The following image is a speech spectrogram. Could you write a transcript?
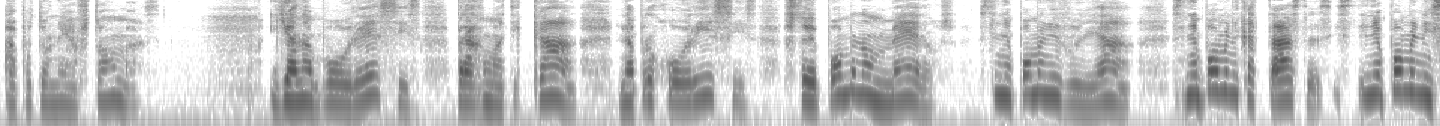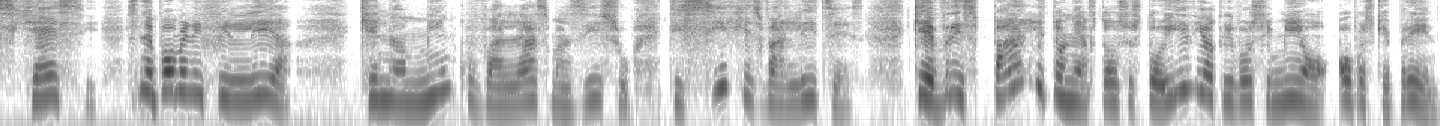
Από τον εαυτό μας. Για να μπορέσεις πραγματικά να προχωρήσεις στο επόμενο μέρος στην επόμενη δουλειά, στην επόμενη κατάσταση, στην επόμενη σχέση, στην επόμενη φιλία και να μην κουβαλάς μαζί σου τις ίδιες βαλίτσες και βρεις πάλι τον εαυτό σου στο ίδιο ακριβώς σημείο όπως και πριν,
